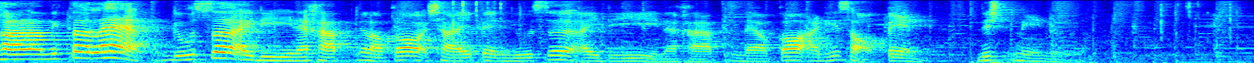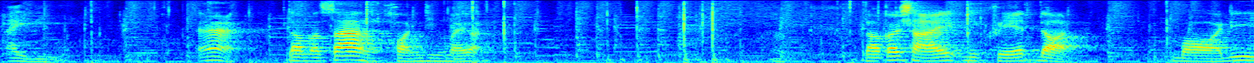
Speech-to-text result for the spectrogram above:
parameter แรก user id นะครับเราก็ใช้เป็น user id นะครับแล้วก็อันที่ 2 เป็น list menu id อะเรามาสร้างคอนทิ้งไว้ก่อน เราก็ใช้ request body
